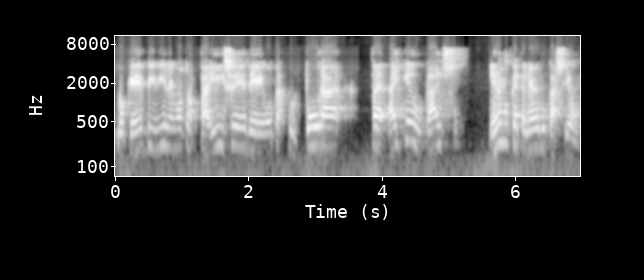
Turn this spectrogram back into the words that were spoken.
lo que es vivir en otros países, de otras culturas. hay que educarse, tenemos que tener educación.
